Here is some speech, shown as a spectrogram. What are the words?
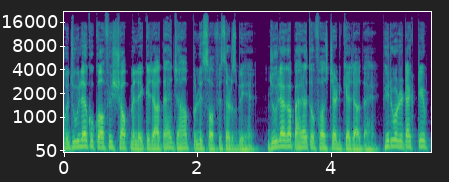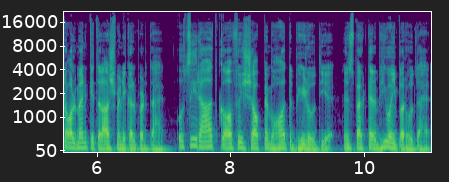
वो जूलिया को कॉफ़ी शॉप में लेके जाता है, जहाँ पुलिस ऑफिसर्स भी हैं। जूलिया का पहले तो फ़र्स्ट एड किया जाता है। फिर वो डिटेक्टिव टॉलमैन की तलाश में निकल पड़ता है। उसी रात कॉफ़ी शॉप में बहुत भीड़ होती है। इंस्पेक्टर भी वहीं पर होता है।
